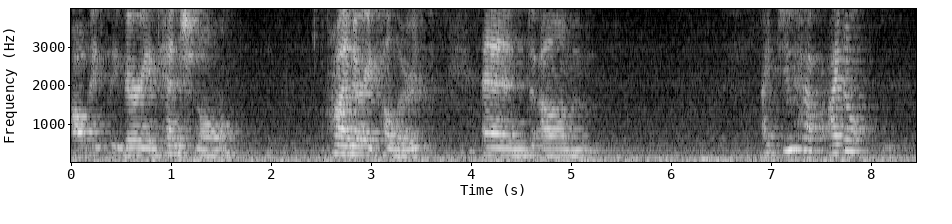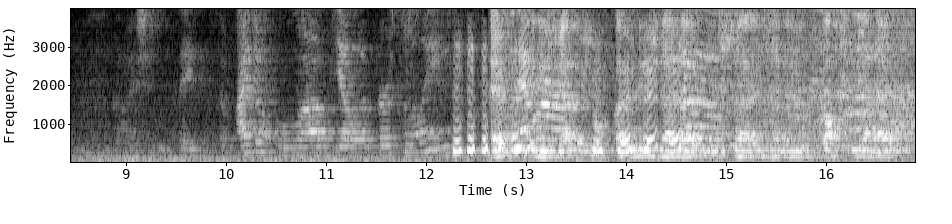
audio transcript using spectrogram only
obviously very intentional. Primary colors, and um, I do have, I don't, oh God, I shouldn't say this. So I don't love yellow personally. Everything is yellow. Your phone is yellow, your shirt is yellow, your socks are yellow.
